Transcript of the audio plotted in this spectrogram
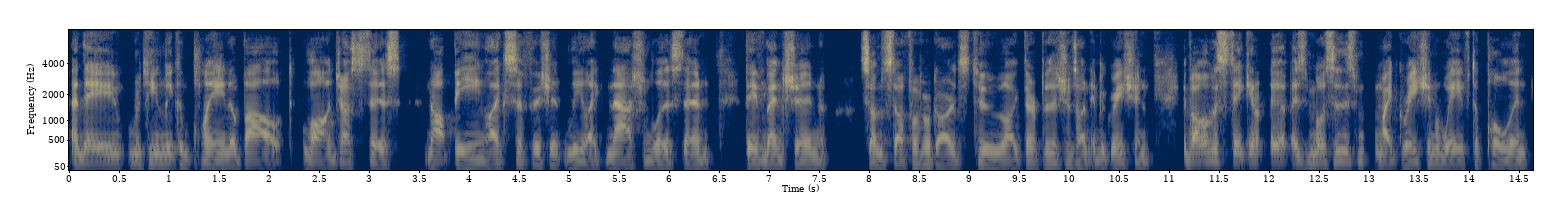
and they routinely complain about law and justice not being like sufficiently like nationalist, and they've mentioned some stuff with regards to like their positions on immigration. If I'm not mistaken, uh, is most of this migration wave to Poland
